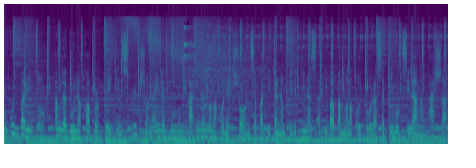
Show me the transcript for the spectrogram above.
Bukod pa rito, ang Laguna Copperplate Inscription ay nagmumungkahi ng mga koneksyon sa pagitan ng Pilipinas at iba pang mga kultura sa Timog Silangang Asya,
